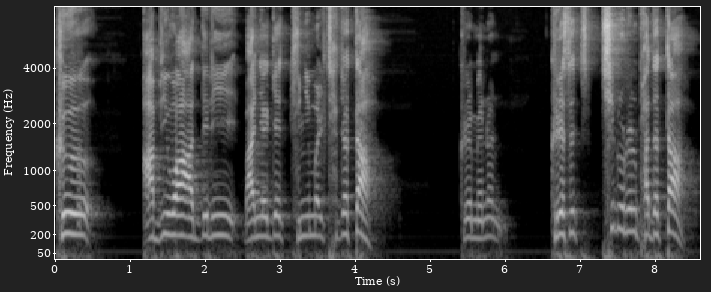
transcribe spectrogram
그 아비와 아들이 만약에 주님을 찾았다. 그러면은 그래서 치료를 받았다.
